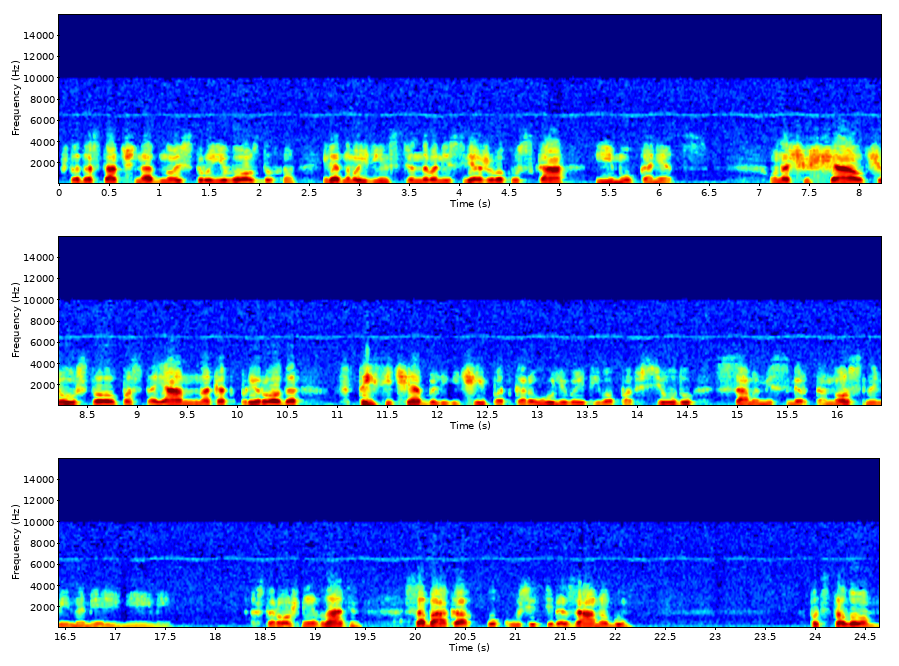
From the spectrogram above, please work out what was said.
что достаточно одной струи воздуха или одного единственного несвежего куска, и ему конец. Он ощущал, чувствовал постоянно, как природа в тысячи обличий подкарауливает его повсюду с самыми смертоносными намерениями. «Осторожнее, Владин, собака укусит тебя за ногу». Под столом,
